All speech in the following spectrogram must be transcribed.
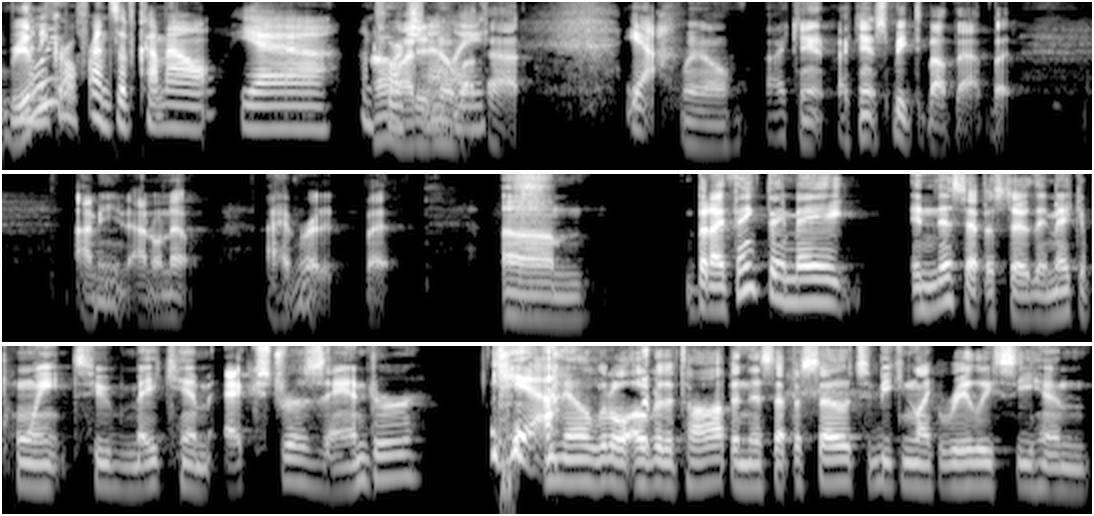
Really? many girlfriends have come out. Yeah, Oh, I unfortunately. didn't know about that. Yeah, Well, I can't I can't speak about that, but I mean, I don't know. I haven't read it, but um but I think they may in this episode they make a point to make him extra Xander yeah, you know, a little over the top in this episode, so we can like really see him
